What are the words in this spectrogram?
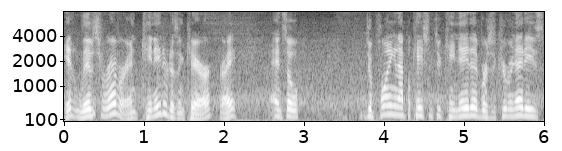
it lives forever, and Knative doesn't care, right? And so deploying an application through Knative versus Kubernetes,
